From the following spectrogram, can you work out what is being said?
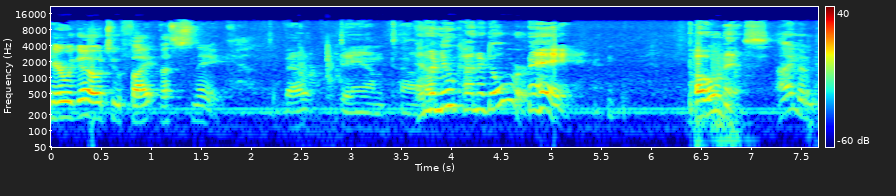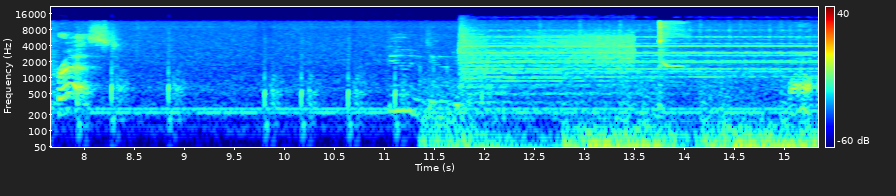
here we go to fight the snake. It's about damn time. And a new kind of door. Hey! Bonus! I'm impressed. Wow.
